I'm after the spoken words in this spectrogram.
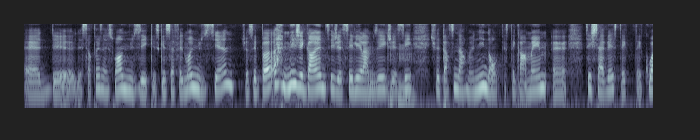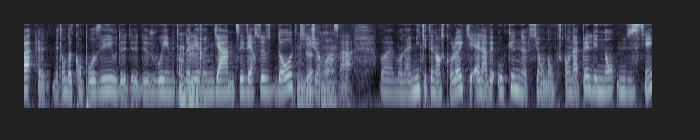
euh, de, de certains instruments de musique. Est-ce que ça fait de moi une musicienne? Je sais pas. Mais j'ai quand même, tu sais, je sais lire la musique, je sais, je fais partie d'une harmonie, donc c'était quand même, tu sais, je savais c'était quoi, mettons, de composer ou de, de, de jouer, mettons, de Mhm. lire une gamme, tu sais, versus d'autres qui, je ouais. pense à ouais, mon amie qui était dans ce cours-là, qui, elle, avait aucune notion. Donc, ce qu'on appelait les non-musiciens.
